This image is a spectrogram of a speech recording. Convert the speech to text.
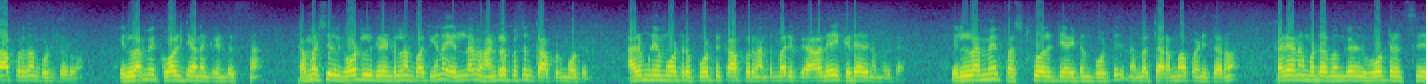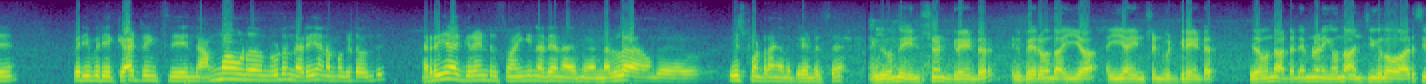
காப்பர் தான் போட்டு தருவோம். எல்லாமே குவாலிட்டியான கிரைண்டர்ஸ் தான். கமர்ஷியல் ஹோட்டல் கிரைண்டர்லாம் பார்த்தீங்கன்னா எல்லாமே hundred percent copper motor aluminium motor போட்டு காப்பர் அந்த மாதிரி வேலையே கிடையாது நம்மகிட்ட. எல்லாமே ஃபஸ்ட் குவாலிட்டி ஐட்டம் போட்டு நல்லா தரமாக பண்ணித்தரோம் கல்யாண மண்டபங்கள் ஹோட்டல்ஸு பெரிய பெரிய கேட்ரிங்ஸு இந்த அம்மா உணவங்களோட நிறைய நம்மக்கிட்ட வந்து நிறையா கிரைண்டர்ஸ் வாங்கி நிறையா நல்லா அவங்க யூஸ் பண்ணுறாங்க அந்த கிரைண்டர்ஸை இது வந்து இன்ஸ்டன்ட் கிரைண்டர் இது பேர் வந்து ஐயா ஐயா இன்ஸ்டன்ட் வித் கிரைண்டர் இதில் வந்து அட் டைமில் நீங்கள் வந்து அஞ்சு கிலோ அரிசி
